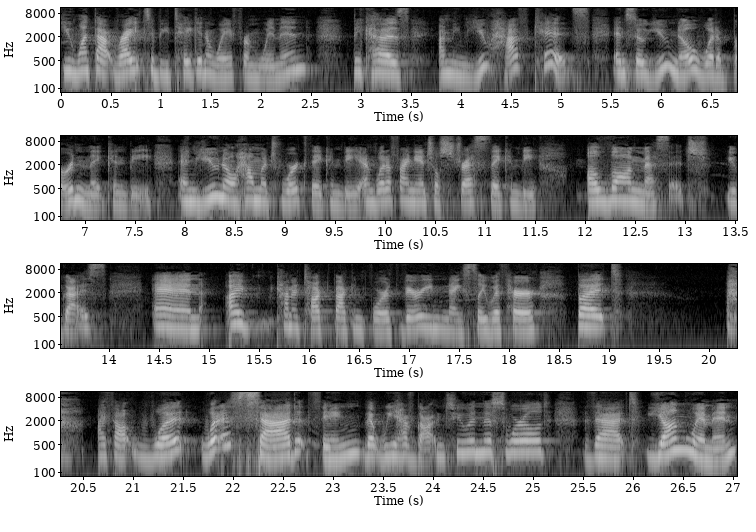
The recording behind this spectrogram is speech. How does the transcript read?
you want that right to be taken away from women because I mean, you have kids, and so you know what a burden they can be, and you know how much work they can be, and what a financial stress they can be. A long message, you guys. And I kind of talked back and forth very nicely with her, but I thought, what, what a sad thing that we have gotten to in this world that young women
